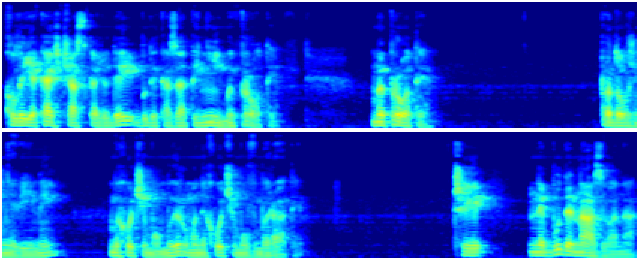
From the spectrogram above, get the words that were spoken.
коли якась частка людей буде казати ні, ми проти. Ми проти продовження війни, ми хочемо миру, ми не хочемо вмирати. Чи не буде названа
